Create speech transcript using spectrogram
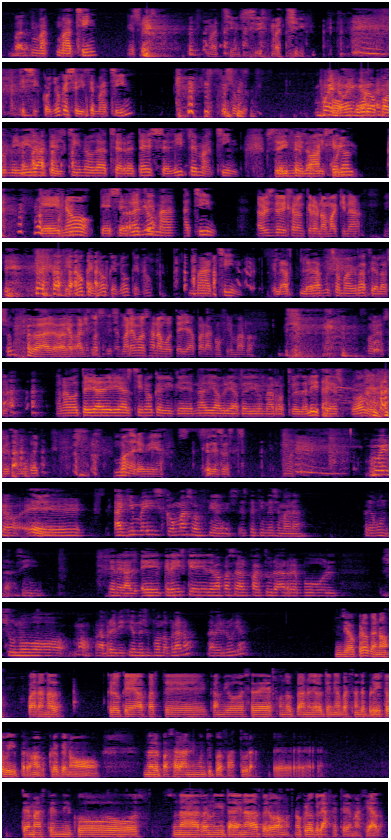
Vale. Ma- machín. Eso es. Machín, sí, machín. Que sí, coño, que se dice machín. Eso, Bueno, os venga. juro por mi vida que el chino de HRT se dice machín. Se Y dice me lo dijeron que no, que se ¿Rayo? dice machín. A ver si te dijeron que era una máquina. Que no, que no, que no, que no. Machín. Que le, le da mucho más gracia al asunto. Vale, vale. Llamaremos, llamaremos a Ana Botella para confirmarlo. Bueno, sí. Ana Botella diría al chino que, que nadie habría pedido un arroz tres delicias o algo, porque esta mujer... Madre mía, qué desastre. Bueno, eh, ¿a quién veis con más opciones este fin de semana? Pregunta, sí. General, eh, ¿creéis que le va a pasar factura a Red Bull su nuevo, bueno, la prohibición de su fondo plano, David Rubia? Yo creo que no, para nada. Creo que aparte el cambio ese de fondo plano ya lo tenían bastante previsto, pero no, creo que no, no le pasará ningún tipo de factura. Eh, temas técnicos, es una reunidita de nada, pero vamos, no creo que le afecte demasiado.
